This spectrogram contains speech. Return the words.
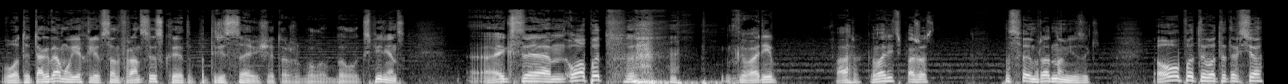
Вот, и тогда мы уехали в Сан-Франциско, это потрясающее тоже было, был experience. Экс, э, опыт, говори, говорите, пожалуйста, на своем родном языке. Опыт и вот это все.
